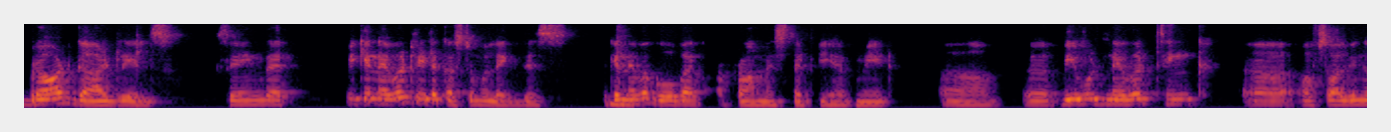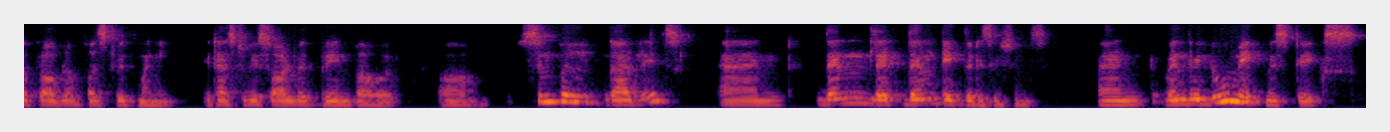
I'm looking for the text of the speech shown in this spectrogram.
broad guardrails saying that we can never treat a customer like this. We can hmm. never go back on a promise that we have made. Uh, uh, we would never think uh, of solving a problem first with money. It has to be solved with brain power. Um, simple guardrails, and then let them take the decisions. And when they do make mistakes,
